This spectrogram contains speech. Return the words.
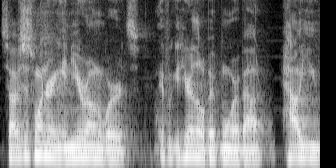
So I was just wondering, in your own words, if we could hear a little bit more about how you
